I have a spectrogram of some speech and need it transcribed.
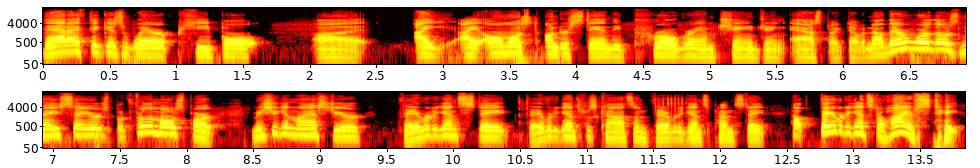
that I think is where people, uh, I I almost understand the program changing aspect of it. Now there were those naysayers, but for the most part, Michigan last year favored against State, favored against Wisconsin, favored against Penn State, hell, favored against Ohio State.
